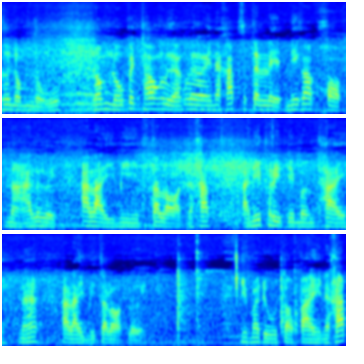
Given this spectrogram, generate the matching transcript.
คือนมหนู นมหนูเป็นทองเหลืองเลยนะครับสแตนเลสนี่ก็ขอบหนาเลยอะไรมีตลอดนะครับ อันนี้ผลิตในเมืองไทยนะอะไรมีตลอดเลยนี่มาดูต่อไปนะครับ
